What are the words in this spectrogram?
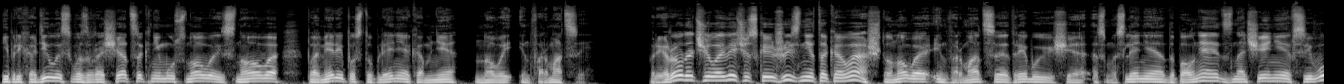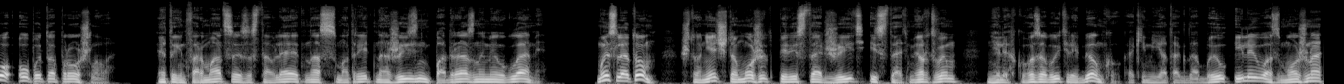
и приходилось возвращаться к нему снова и снова по мере поступления ко мне новой информации. Природа человеческой жизни такова, что новая информация, требующая осмысления, дополняет значение всего опыта прошлого. Эта информация заставляет нас смотреть на жизнь под разными углами. Мысль о том, что нечто может перестать жить и стать мертвым, нелегко забыть ребенку, каким я тогда был, или, возможно,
